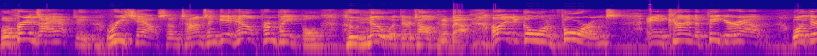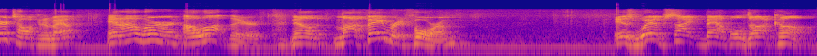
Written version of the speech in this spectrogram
Well, friends, I have to reach out sometimes and get help from people who know what they're talking about. I like to go on forums and kind of figure out what they're talking about, and I learn a lot there. Now, my favorite forum is websitebabble.com.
